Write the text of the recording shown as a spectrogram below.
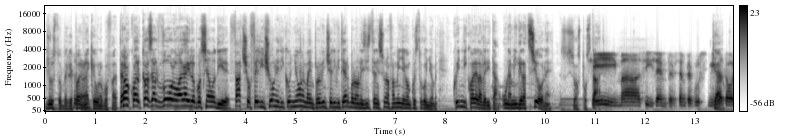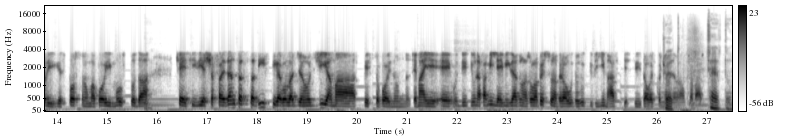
giusto? Perché poi non è che uno può fare. Però qualcosa al volo magari lo possiamo dire, faccio Felicioni di cognome, ma in provincia di Viterbo non esiste nessuna famiglia con questo cognome. Quindi qual è la verità? Una migrazione, si sono spostati. Sì, ma sì, sempre, sempre flussi Chiaro. migratori che spostano, ma poi molto da... Cioè si riesce a fare tanta statistica con la genealogia, ma spesso poi non... Semmai è, di, di una famiglia è emigrata una sola persona, però ha avuto tutti i figli maschi e si ritrova il cognome Certo. da un'altra parte. Certo.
